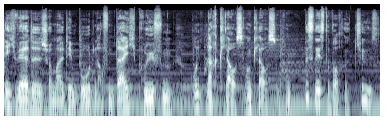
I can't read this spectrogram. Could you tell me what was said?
Ich werde schon mal den Boden auf dem Deich prüfen und nach Klaus und Klaus suchen. Bis nächste Woche. Tschüss.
